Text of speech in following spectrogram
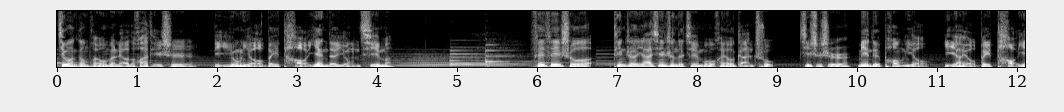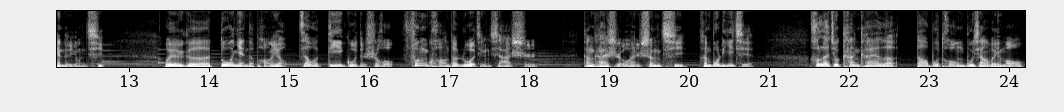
今晚跟朋友们聊的话题是：你拥有被讨厌的勇气吗？菲菲说，听着鸭先生的节目很有感触，即使是面对朋友，也要有被讨厌的勇气。我有一个多年的朋友，在我低谷的时候疯狂的落井下石。刚开始我很生气，很不理解，后来就看开了，道不同不相为谋，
